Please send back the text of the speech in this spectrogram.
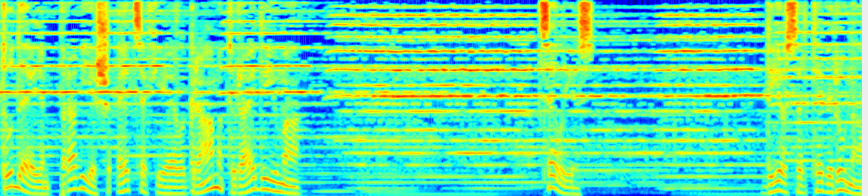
Studējam pravieša Ecehiela grāmatu raidījumā Celies! Dievs ar tevi runā!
